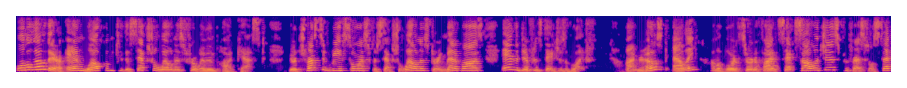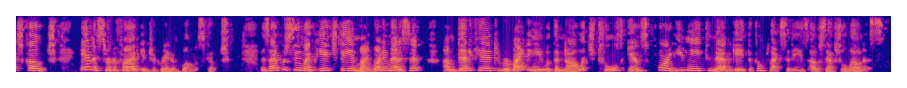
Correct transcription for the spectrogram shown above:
Well, hello there, and welcome to the Sexual Wellness for Women podcast, your trusted resource for sexual wellness during menopause and the different stages of life. I'm your host, Allie. I'm a board certified sexologist, professional sex coach, and a certified integrative wellness coach. As I pursue my PhD in mind body medicine, I'm dedicated to providing you with the knowledge, tools, and support you need to navigate the complexities of sexual wellness.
